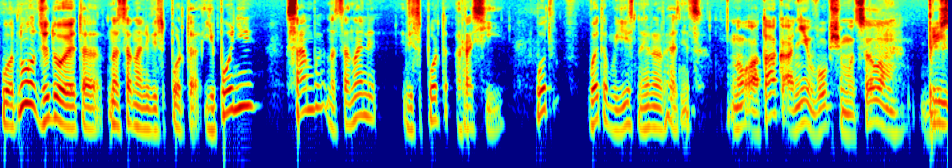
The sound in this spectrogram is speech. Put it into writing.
Вот. Ну, дзюдо – это национальный вид спорта Японии, самбо – национальный вид спорта России. Вот в этом и есть, наверное, разница. Ну, а так они в общем и целом При- близки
